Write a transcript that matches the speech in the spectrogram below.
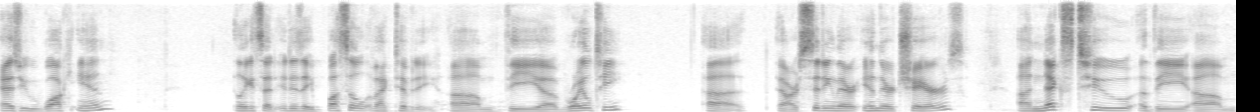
as you walk in, like I said, it is a bustle of activity. Um, the uh, royalty uh, are sitting there in their chairs. Uh, next to the um,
